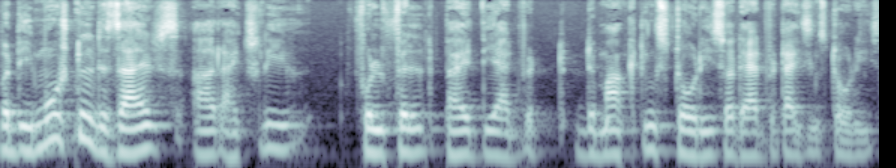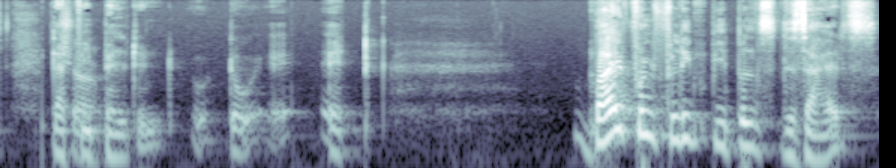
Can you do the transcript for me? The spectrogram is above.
but the emotional desires are actually fulfilled by the advert, the marketing stories or the advertising stories that we Sure. built into it. By fulfilling people's desires,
